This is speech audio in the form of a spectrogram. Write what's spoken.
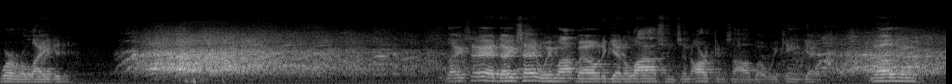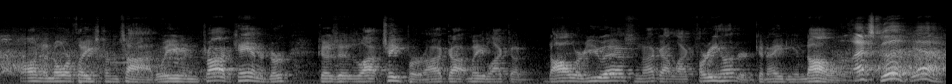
We're related. They said they said we might be able to get a license in Arkansas, but we can't get nothing on the northeastern side. We even tried Canada because it was a lot cheaper. I got me like a dollar U.S. and I got like 300 Canadian dollars. Well, that's good, yeah.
